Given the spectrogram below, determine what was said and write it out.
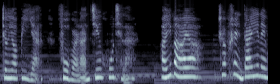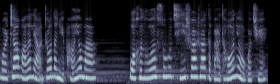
正要闭眼，副本男惊呼起来：“哎呀妈呀，这不是你大一那会儿交往了两周的女朋友吗？”我和罗苏齐刷刷的把头扭过去。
